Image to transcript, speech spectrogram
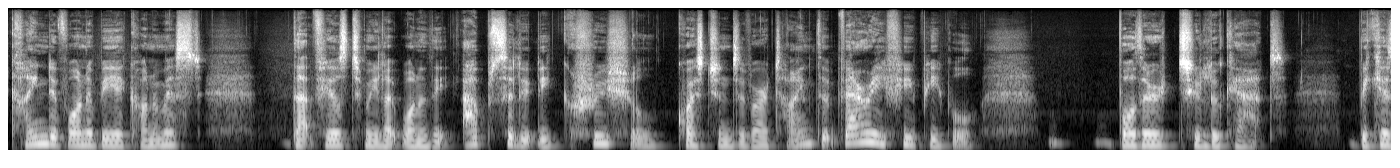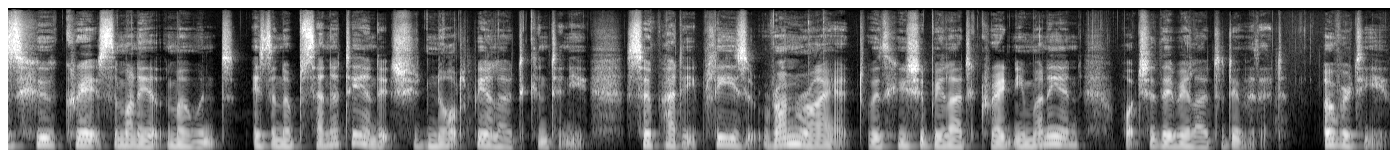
kind of wannabe economist, that feels to me like one of the absolutely crucial questions of our time that very few people bother to look at because who creates the money at the moment is an obscenity and it should not be allowed to continue. So, Paddy, please run riot with who should be allowed to create new money and what should they be allowed to do with it. Over to you.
